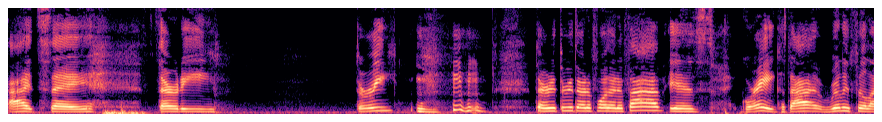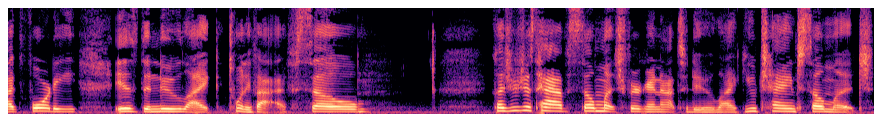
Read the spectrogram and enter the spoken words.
I'd say 30 33 33 34 35 is great because i really feel like 40 is the new like 25 so because you just have so much figuring out to do like you change so much.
